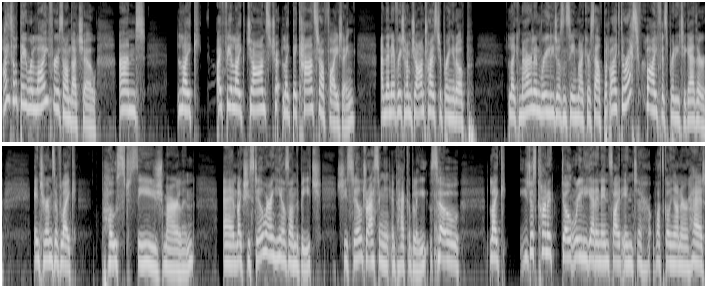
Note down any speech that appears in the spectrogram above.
I thought they were lifers on that show. And like, I feel like John's, tr- like, they can't stop fighting. And then every time John tries to bring it up, like, Marilyn really doesn't seem like herself. But like, the rest of her life is pretty together in terms of like post siege Marilyn. Um, like, she's still wearing heels on the beach, she's still dressing impeccably. So, like, you just kind of don't really get an insight into her, what's going on in her head.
